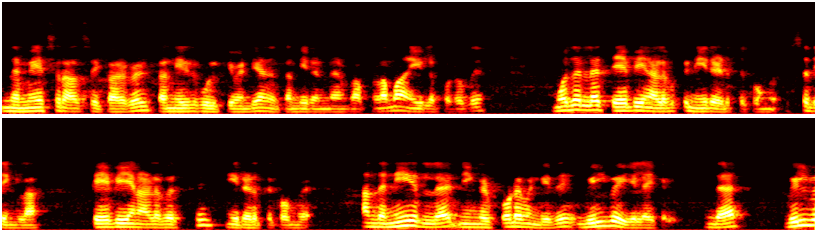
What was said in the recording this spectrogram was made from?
இந்த மேச ராசிக்காரர்கள் தண்ணீர் குளிக்க வேண்டிய அந்த தண்ணீர் என்னன்னு பார்க்கலாமா நீரில் போடுறது. முதல்ல தேவையான அளவுக்கு நீர் எடுத்துக்கோங்க. சரிங்களா? தேவையான அளவிற்கு நீர் எடுத்துக்கோங்க. அந்த நீர்ல நீங்கள் போட வேண்டியது வில்வ இலைகள். இந்த வில்வ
